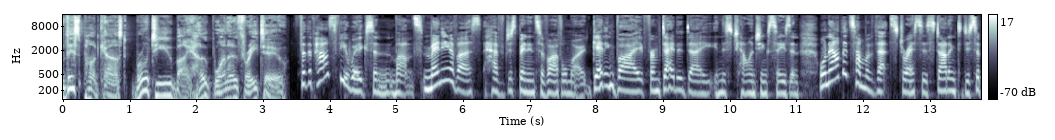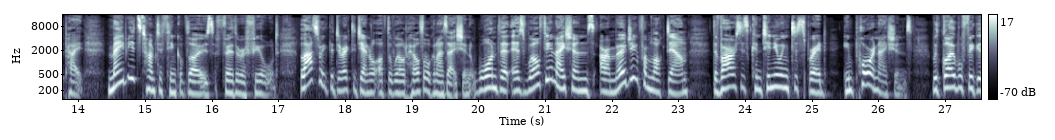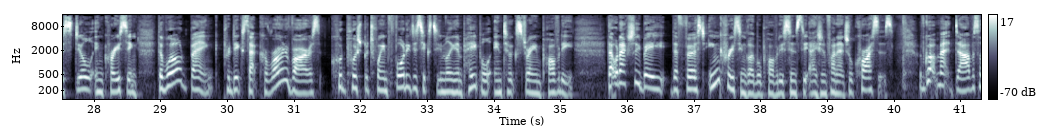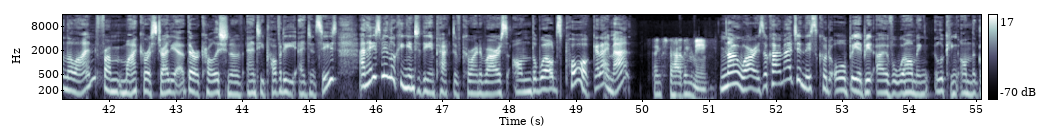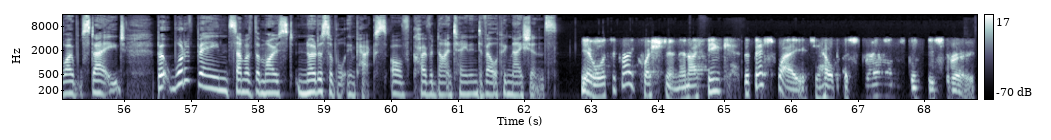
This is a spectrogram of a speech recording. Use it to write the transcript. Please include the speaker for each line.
Speaker 1: This podcast brought to you by Hope 1032.
Speaker 2: For the past few weeks and months, many of us have just been in survival mode, getting by from day to day in this challenging season. Well, now that some of that stress is starting to dissipate, maybe it's time to think of those further afield. Last week, the Director General of the World Health Organization warned that as wealthier nations are emerging from lockdown, the virus is continuing to spread in poorer nations, with global figures still increasing. The World Bank predicts that coronavirus could push between 40 to 60 million people into extreme poverty. That would actually be the first increase in global poverty since the Asian financial crisis. We've got Matt Darvas on the line from Micah Australia. They're a coalition of anti poverty agencies, and he's been looking into the impact of coronavirus on the world's poor. G'day, Matt.
Speaker 3: Thanks for having me.
Speaker 2: No worries. Look, I imagine this could all be a bit overwhelming looking on the global stage, but what have been some of the most noticeable impacts of COVID 19 in developing nations?
Speaker 3: Yeah, well, it's a great question. And I think the best way to help Australians think this through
